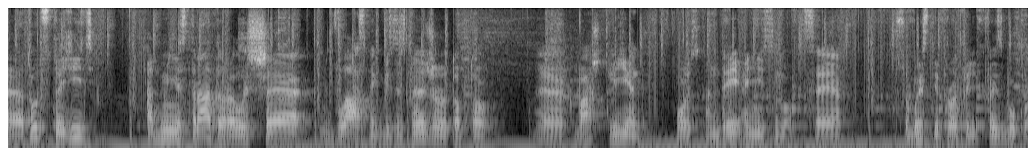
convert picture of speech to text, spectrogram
Е, Тут стоїть адміністратор лише власник бізнес-менеджеру, тобто е, ваш клієнт. Ось Андрій Анісімов. Це особистий профіль Фейсбуку.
